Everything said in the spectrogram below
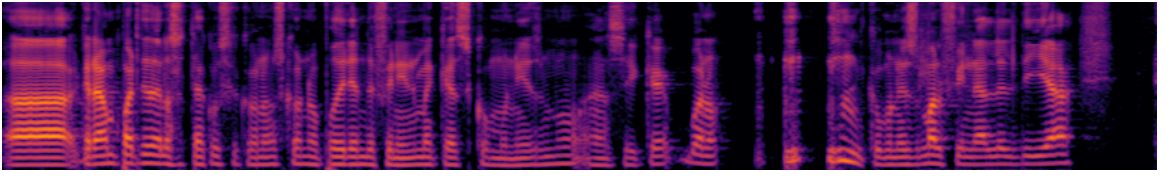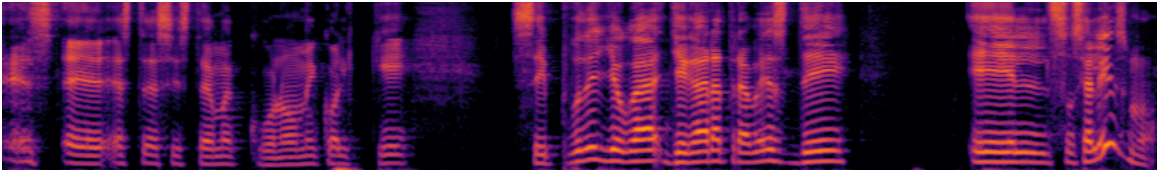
Ah, gran parte de los otakus que conozco no podrían definirme qué es comunismo, así que, bueno, comunismo al final del día es eh, este sistema económico al que se puede llegar, llegar a través de el socialismo.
